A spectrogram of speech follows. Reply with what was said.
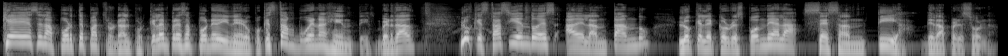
¿qué es el aporte patronal? ¿Por qué la empresa pone dinero? ¿Por qué es tan buena gente? ¿Verdad? Lo que está haciendo es adelantando lo que le corresponde a la cesantía de la persona,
